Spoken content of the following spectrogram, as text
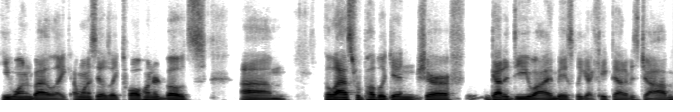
He won by like, I want to say it was like 1,200 votes. Um, the last Republican sheriff got a DUI and basically got kicked out of his job.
